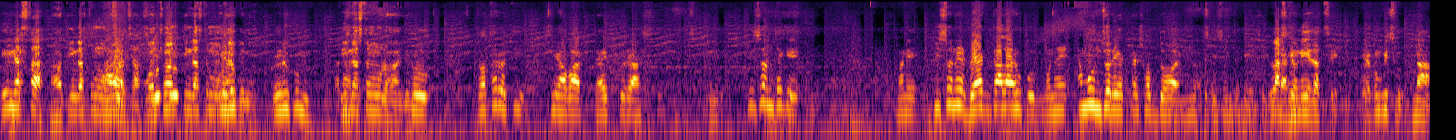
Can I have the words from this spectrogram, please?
তিন রাস্তা? হ্যাঁ তিন রাস্তার মোড় আচ্ছা, হয়। আচ্ছা। তিন রাস্তার মোড় হয় এরকমই। তিন মোড় হয় তো যথারীতি সে আবার ড্রাইভ করে আসছে। পিছন থেকে মানে পিছনের ব্যাগ ডালার উপর মানে এমন জোরে একটা শব্দ হয় মনে হচ্ছে পিছন থেকে এসে লাশ কেউ গাড়ি- নিয়ে যাচ্ছে? এরকম কিছু? না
